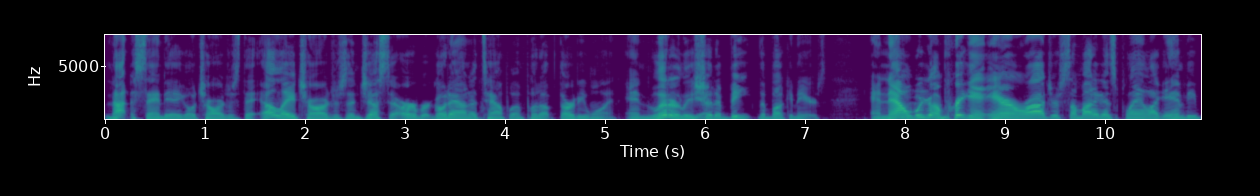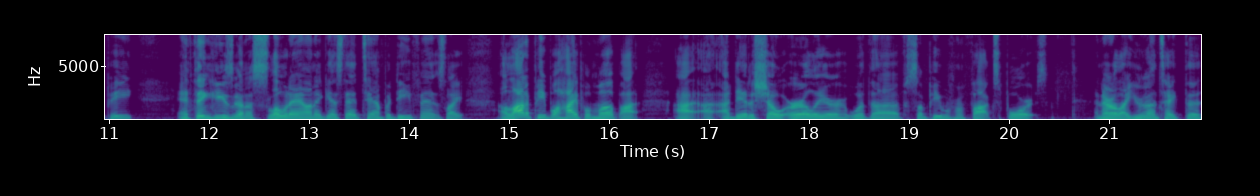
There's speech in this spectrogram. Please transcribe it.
not the San Diego Chargers, the LA Chargers and Justin Herbert go down to Tampa and put up 31 and literally Yeah. should have beat the Buccaneers. And now we're Mhm. going to bring in Aaron Rodgers, somebody that's playing like an MVP and think he's going to slow down against that Tampa defense. Like a lot of people hype him up. I I, I- did a show earlier with uh, some people from Fox Sports, and they were like, "You're going to take the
